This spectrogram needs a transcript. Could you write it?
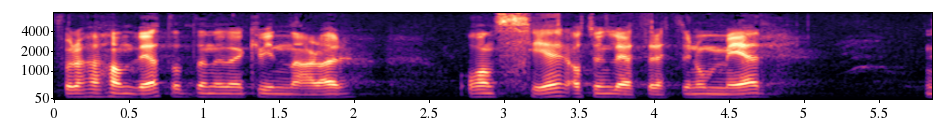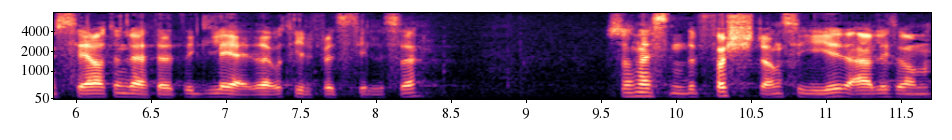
For han vet at denne kvinnen er der, og han ser at hun leter etter noe mer. Hun ser at hun leter etter glede og tilfredsstillelse. Så nesten det første han sier, er liksom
